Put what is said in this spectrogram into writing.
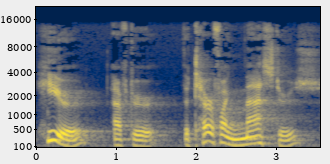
here, after the terrifying masters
